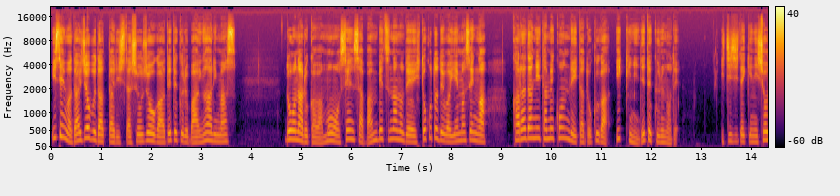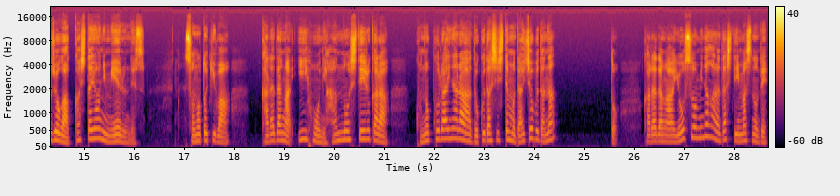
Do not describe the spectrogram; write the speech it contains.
以前は大丈夫だったりした症状が出てくる場合があります。どうなるかはもう千差万別なので一言では言えませんが、体に溜め込んでいた毒が一気に出てくるので、一時的に症状が悪化したように見えるんです。その時は体がいい方に反応しているから、このくらいなら毒出ししても大丈夫だな、と体が様子を見ながら出していますので、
